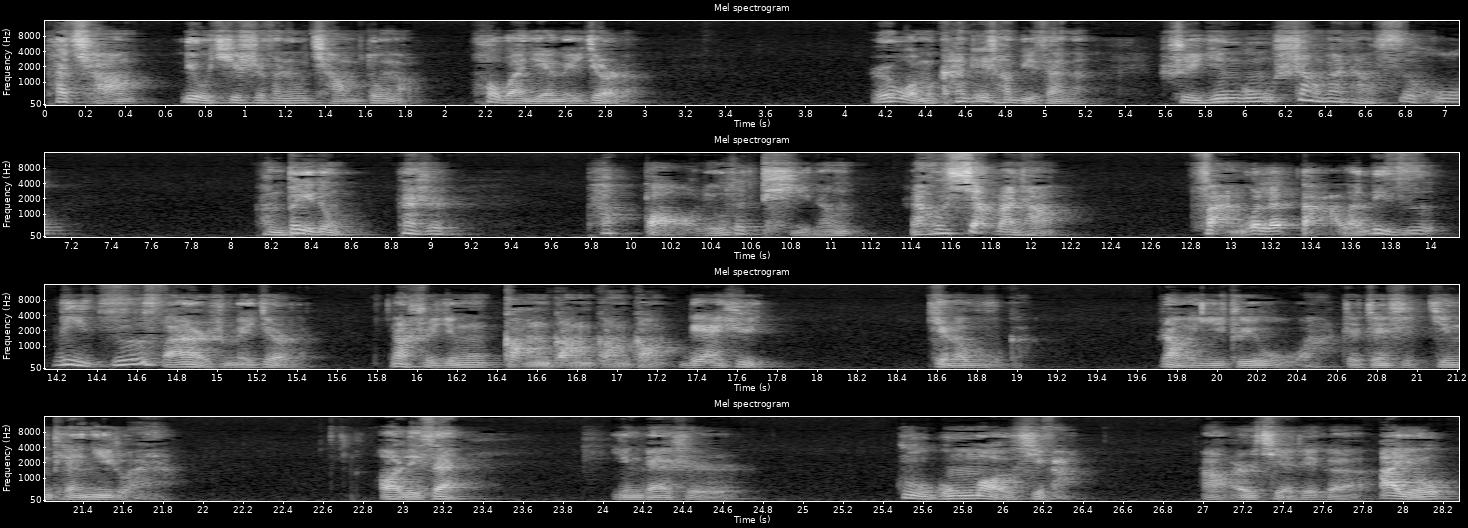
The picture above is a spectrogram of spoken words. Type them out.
他抢六七十分钟抢不动了，后半节没劲儿了。而我们看这场比赛呢，水晶宫上半场似乎很被动，但是他保留了体能，然后下半场反过来打了利兹，利兹反而是没劲儿了，让水晶宫杠杠杠杠连续进了五个，让一追五啊，这真是惊天逆转呀！奥利赛应该是助攻帽子戏法。啊，而且这个阿尤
